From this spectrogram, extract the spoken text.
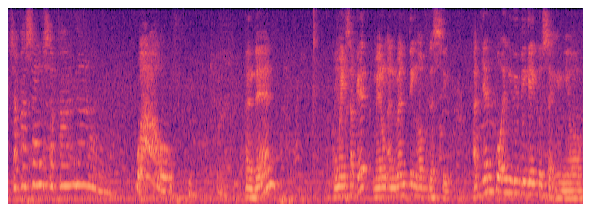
Sa kasal sa Kana. Wow! And then, kung may sakit, mayroong anointing of the sick. At yan po ang ibibigay ko sa inyo.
